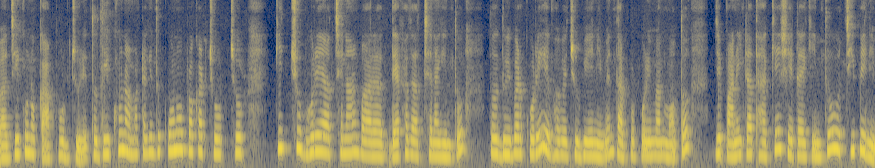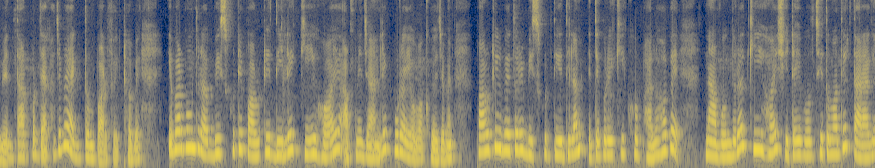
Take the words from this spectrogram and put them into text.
বা যে কোনো কাপড় জুড়ে। তো দেখুন আমারটা কিন্তু কোনো প্রকার ছোপ ছোপ কিচ্ছু ভরে যাচ্ছে না বা দেখা যাচ্ছে না কিন্তু। তো দুইবার করে এভাবে চুবিয়ে নেবেন, তারপর পরিমাণ মতো যে পানিটা থাকে সেটাই কিন্তু চিপে নেবেন, তারপর দেখা যাবে একদম পারফেক্ট হবে। এবার বন্ধুরা, বিস্কুটে পাউরুটি দিলে কি হয় আপনি জানলে পুরাই অবাক হয়ে যাবেন। পাউরুটির ভেতরে বিস্কুট দিয়ে দিলাম, এতে করে কি খুব ভালো হবে? না বন্ধুরা, কি হয় সেটাই বলছি তোমাদের। তার আগে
